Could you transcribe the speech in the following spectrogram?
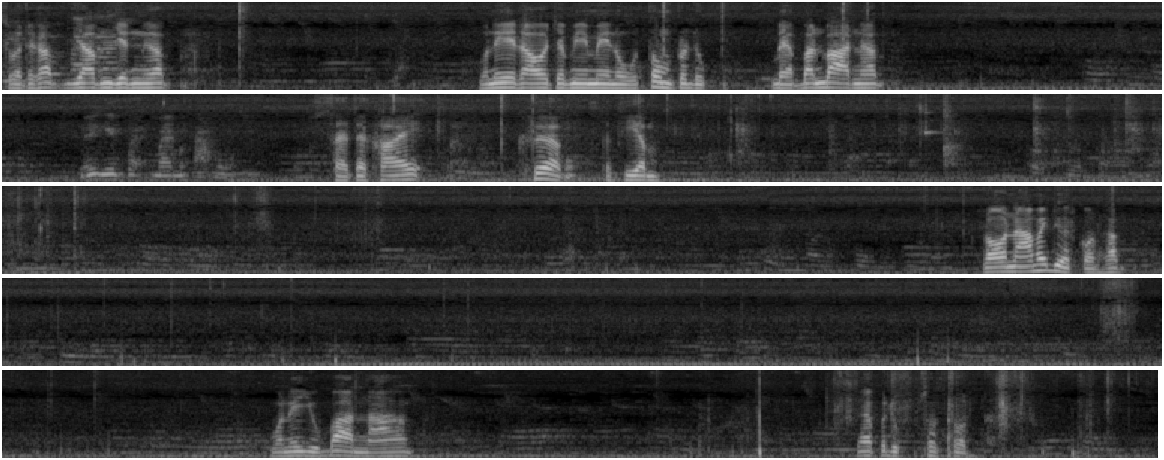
สวัสดีครับยามเย็นครับ วันนี้เราจะมีเมนูต้มปลาดุกแบบบ้านๆนะครับใส่ตะไคร้เครื่องกระเทียม รอน้ำให้เดือดก่อนครับ วันนี้อยู่บ้านนะครับได้ปลาดุกสด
